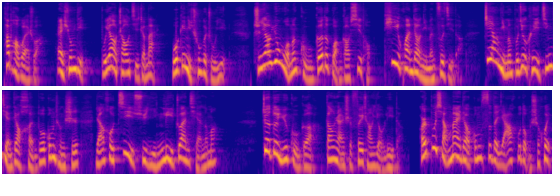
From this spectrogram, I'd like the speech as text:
他跑过来说：“哎，兄弟，不要着急着卖，我给你出个主意，只要用我们谷歌的广告系统替换掉你们自己的，这样你们不就可以精简掉很多工程师，然后继续盈利赚钱了吗？”这对于谷歌，当然是非常有利的。而不想卖掉公司的雅虎董事会，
